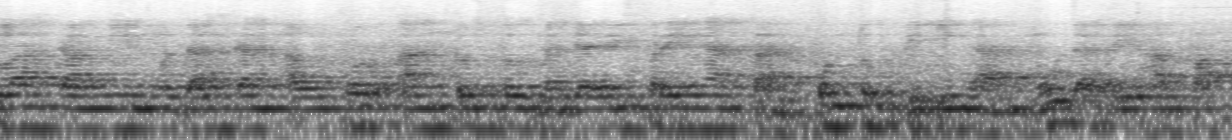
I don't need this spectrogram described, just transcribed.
telah kami mudahkan Al-Quran untuk menjadi peringatan Untuk diingat, mudah dihafal.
